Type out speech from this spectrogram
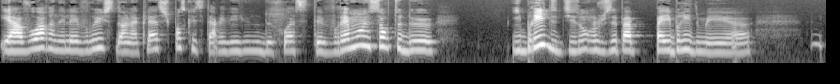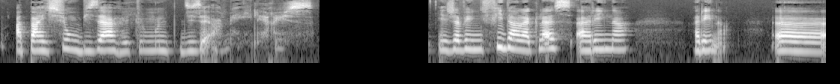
et avoir un élève russe dans la classe, je pense que c'est arrivé une ou deux fois, c'était vraiment une sorte de hybride, disons, je sais pas, pas hybride, mais apparition bizarre, et tout le monde disait « Ah, mais il est russe !» Et j'avais une fille dans la classe, Arina, Arina, euh,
